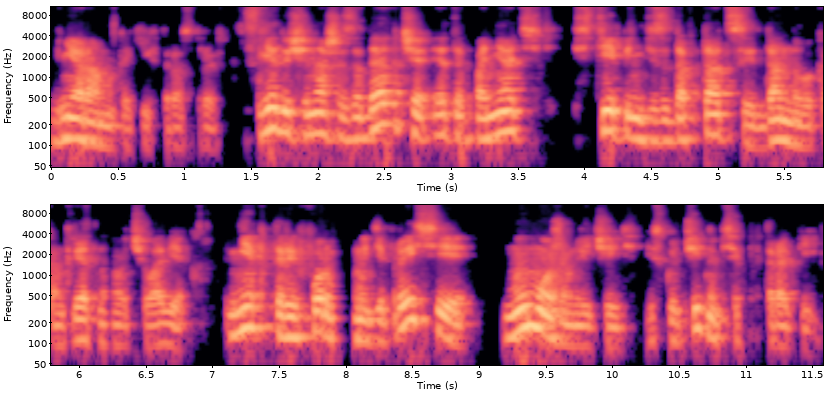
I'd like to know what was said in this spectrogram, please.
вне рамок каких-то расстройств. Следующая наша задача – это понять степень дезадаптации данного конкретного человека. Некоторые формы депрессии мы можем лечить исключительно психотерапией.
